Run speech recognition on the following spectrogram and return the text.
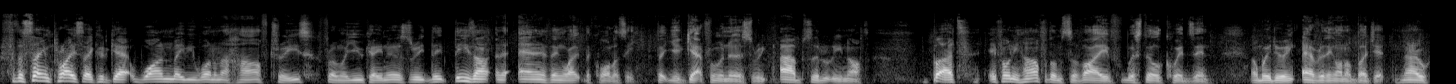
for the same price, I could get one, maybe one and a half trees from a UK nursery. They, these aren't anything like the quality that you'd get from a nursery. Absolutely not. But if only half of them survive, we're still quids in, and we're doing everything on a budget. Now,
